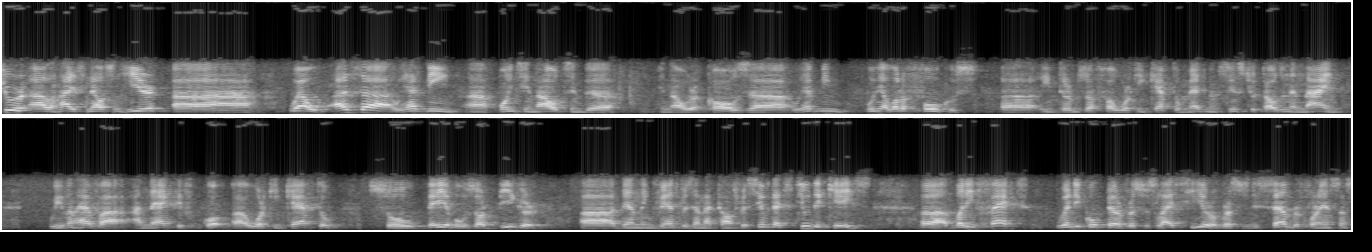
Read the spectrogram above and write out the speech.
sure, Alan. Hi, it's Nelson here. Uh, well, as uh, we have been pointing out in the in our calls, we have been putting a lot of focus in terms of our working capital management since 2009. We even have an active working capital. So payables are bigger than inventories and accounts receivable. That's still the case. Uh but in fact, when you compare versus last year or versus December, for instance,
